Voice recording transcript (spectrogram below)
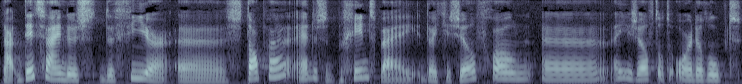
Nou, dit zijn dus de vier uh, stappen. Hè. Dus het begint bij dat je zelf gewoon uh, jezelf tot de orde roept.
